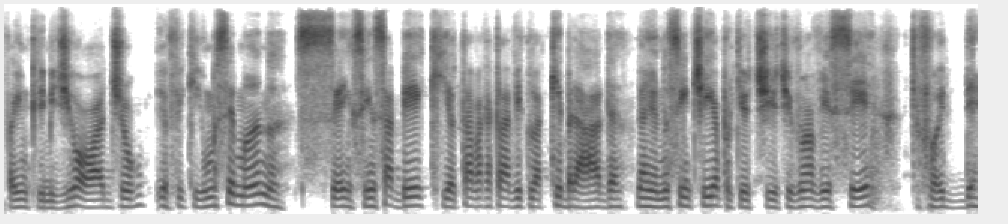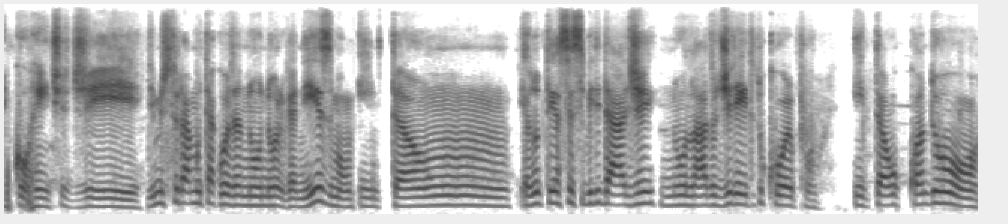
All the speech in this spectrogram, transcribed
Foi um crime de ódio. Eu fiquei uma semana sem, sem saber que eu tava com a clavícula quebrada. Né? Eu não sentia porque eu tive um AVC que foi decorrente de, de misturar muita coisa no, no organismo. Então, eu não tenho acessibilidade no lado direito do corpo. Então, quando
